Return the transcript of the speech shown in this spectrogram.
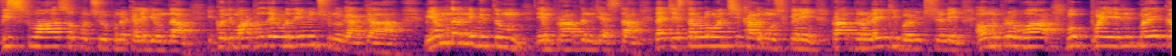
విశ్వాసపు చూపును కలిగి ఉందాం. ఈ కొద్ది మాటలు దేవుడు దీవించును గాక మీ అందరి నిమిత్తం నేను ప్రార్థన చేస్తా. దయచేసి స్థలంలో మంచి కళ్ళు మూసుకొని ప్రార్థనలు భవించండి అవును ప్రభు ముప్పై ఎనిమిది యొక్క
